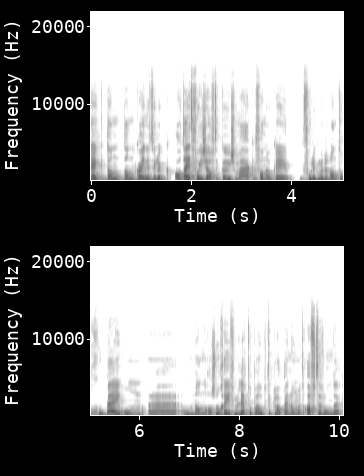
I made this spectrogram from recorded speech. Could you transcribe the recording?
Kijk, dan, dan kan je natuurlijk altijd voor jezelf de keuze maken van oké, voel ik me er dan toch goed bij om, uh, om dan alsnog even mijn laptop open te klappen en om het af te ronden.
